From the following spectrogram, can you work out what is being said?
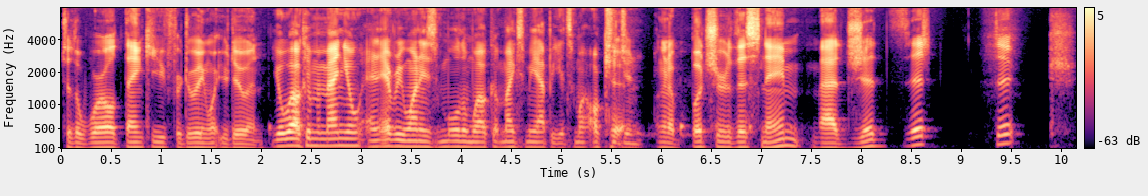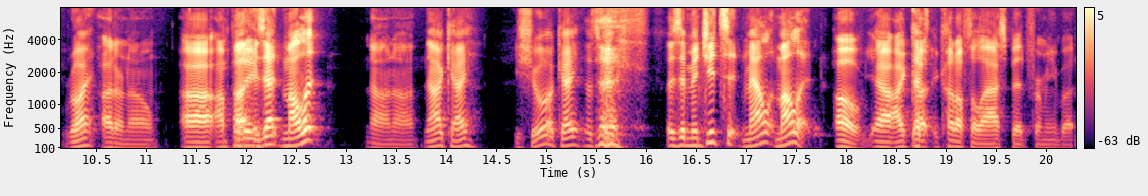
to the world. Thank you for doing what you're doing." You're welcome, Emmanuel, and everyone is more than welcome. Makes me happy. It's my oxygen. I'm gonna butcher this name, Majidzik. Right? I don't know. Uh, I'm Uh, putting. is that mullet? no, no. No, okay. You sure? Okay. Let's go. There's a Majitsit mullet. Oh yeah, I That's- cut cut off the last bit for me, but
